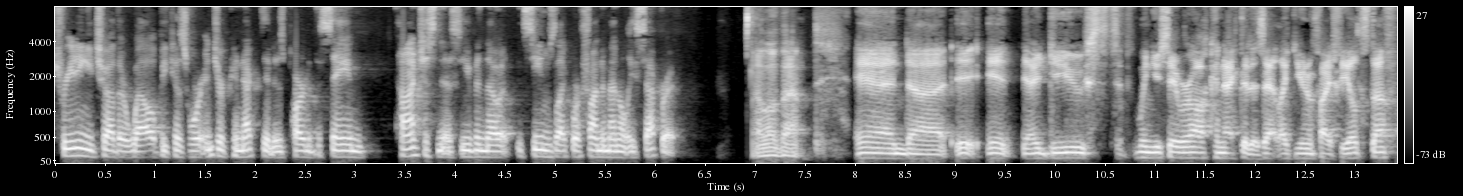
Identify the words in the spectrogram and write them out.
treating each other well because we're interconnected as part of the same consciousness, even though it, it seems like we're fundamentally separate. I love that. And uh, it, it uh, do you when you say we're all connected, is that like unified field stuff?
